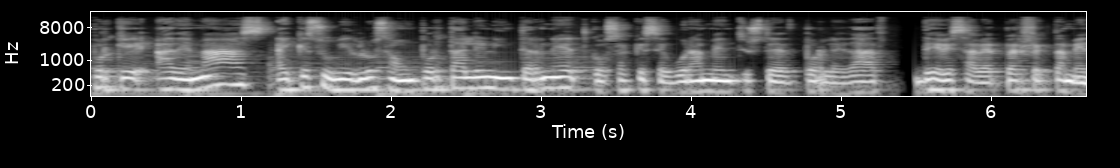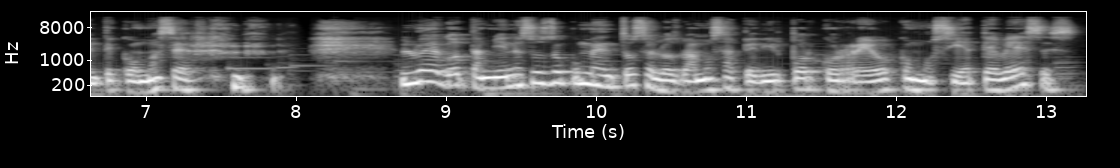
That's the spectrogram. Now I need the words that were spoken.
porque además hay que subirlos a un portal en internet, cosa que seguramente usted por la edad debe saber perfectamente cómo hacer. Luego también esos documentos se los vamos a pedir por correo como siete veces.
